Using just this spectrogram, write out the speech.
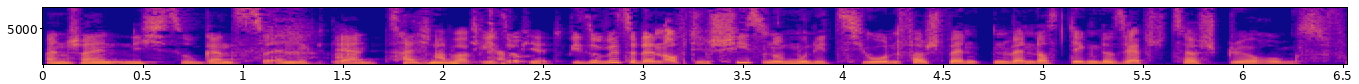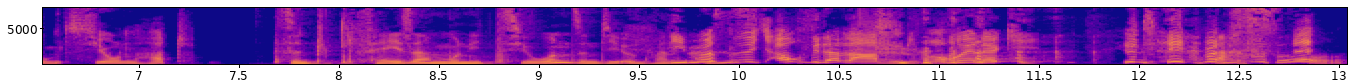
anscheinend nicht so ganz zu Ende klären. Zeichen Aber wieso, wieso willst du denn auf den Schießen und Munition verschwenden, wenn das Ding eine Selbstzerstörungsfunktion hat? Sind Phaser Munition? Sind die irgendwann? Die müssen sich auch wieder laden. Die brauchen Energie. Die Ach so.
